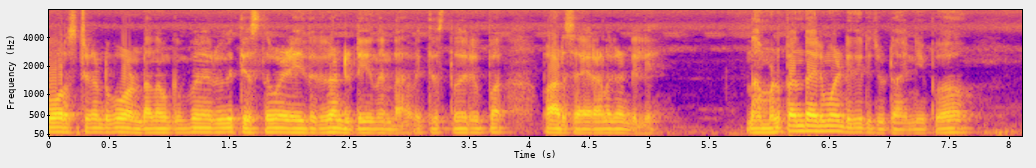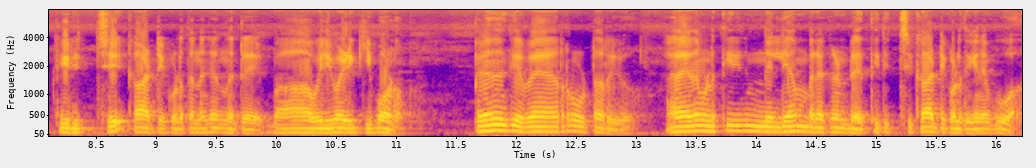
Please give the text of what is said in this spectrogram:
ഫോറസ്റ്റ് കണ്ട് പോകണ്ട. നമുക്ക് പിന്നെ ഒരു വ്യത്യസ്ത വഴി ഇതൊക്കെ കണ്ടിട്ട് ചെയ്യുന്നുണ്ട. വ്യത്യസ്ത ഒരു പാടശേഖരങ്ങൾ കണ്ടില്ലേ? നമ്മളിപ്പോൾ എന്തായാലും വണ്ടി തിരിച്ചു വിട്ടാ ഇനിയിപ്പോൾ തിരിച്ച് കാട്ടിക്കുളത്ത് തന്നെ ചെന്നിട്ട് ബാവലി വഴിക്ക് പോകണം പിന്നെ നിങ്ങൾക്ക് വേറെ റൂട്ട് അറിയോ? അതായത് നമ്മൾ തിരുനെല്ലി അമ്പലമൊക്കെ ഉണ്ട്. തിരിച്ച് കാട്ടിക്കുളത്തേക്ക് ഇങ്ങനെ പോവാം.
